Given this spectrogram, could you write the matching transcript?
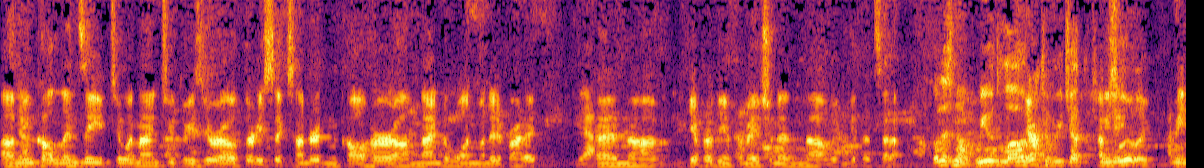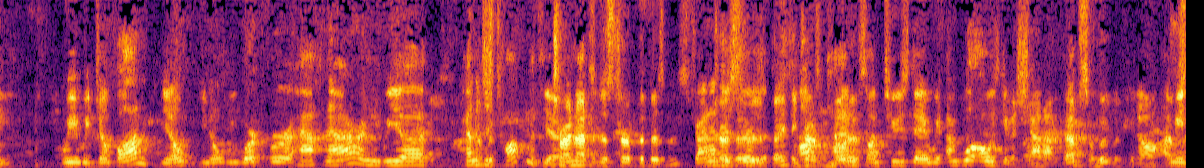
Um, Yeah. You can call Lindsay 219-230-3600 and call her um, 9 to 1 Monday to Friday Yeah. and uh, give her the information and uh, we can get that set up. Let us know. We would love Yeah, to reach out to the community. Absolutely. I mean, we, we jump on, you know, you know, we work for half an hour and we uh, kind of just talk with you. Try not to disturb the business. Try not to disturb. anything, try to promote Oftentimes on Tuesday, we I mean, we'll always give a shout out. Absolutely. You know, I mean,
